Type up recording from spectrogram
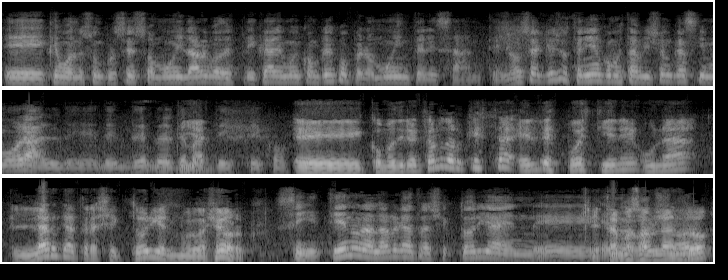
eh, que bueno, es un proceso muy largo de explicar y muy complejo, pero muy interesante. ¿no? O sea que ellos tenían como esta visión casi moral de- de- de- del tema Bien. artístico. Eh, como director de orquesta, él después tiene una larga trayectoria en Nueva York. Sí, tiene una larga trayectoria en... eh, en Estamos Nueva hablando, York.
